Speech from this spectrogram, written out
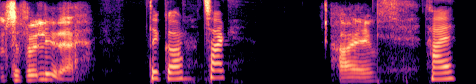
Selvfølgelig da. Det er godt. Tak. Hej. Hej.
